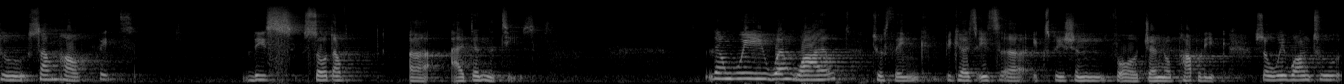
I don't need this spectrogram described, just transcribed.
to somehow fit these sort of uh, identities. Then we went wild to think because it's an exhibition for general public. So we want to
